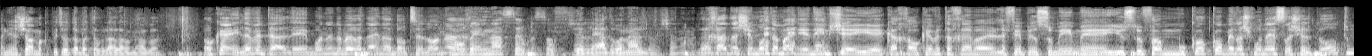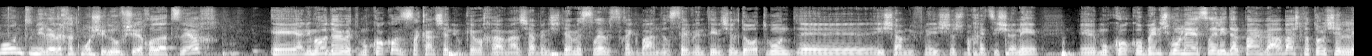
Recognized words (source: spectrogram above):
אני ישר מקפיץ אותה בטבלה לעונה הבאה. אוקיי, לבנטל, אה, בוא נדבר עדיין על ברצלונה. נגמור באל נאסר בסוף, של ליד רונלדו. שנה, אחד השמות המעניינים שהיא אה, ככה עוקבת אחריהם אה, לפי הפרסומים, יוסופה מוקוקו בן ה-18 של דורטמונד, נראה לך כמו שילוב שיכול להצליח? אה, אני מאוד אוהב את מוקוקו, זה שחקן שאני עוקב אחריו מאז שהיה בן 12, הוא שיחק באנדר 17 של דורטמונד, אה, אי שם לפני שש וחצי שנים. אה, מוקוקו בן 18, יליד 2004, שנתון של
